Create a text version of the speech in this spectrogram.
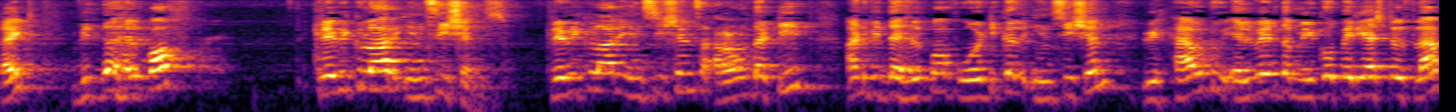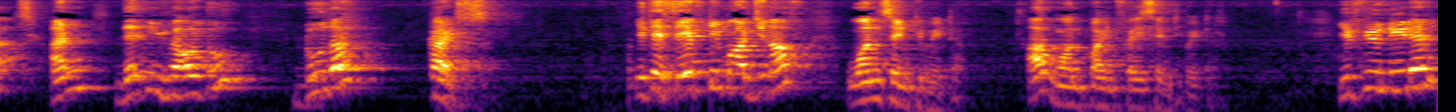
right, with the help of crevicular incisions crevicular incisions around the teeth and with the help of vertical incision we have to elevate the mucoperiosteal flap and then you have to do the cuts with a safety margin of 1 centimeter or 1.5 centimeter. If you needed,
